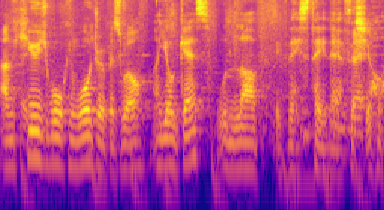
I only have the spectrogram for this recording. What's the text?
and huge walk-in wardrobe as well. And your guests would love if they stay there for sure.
